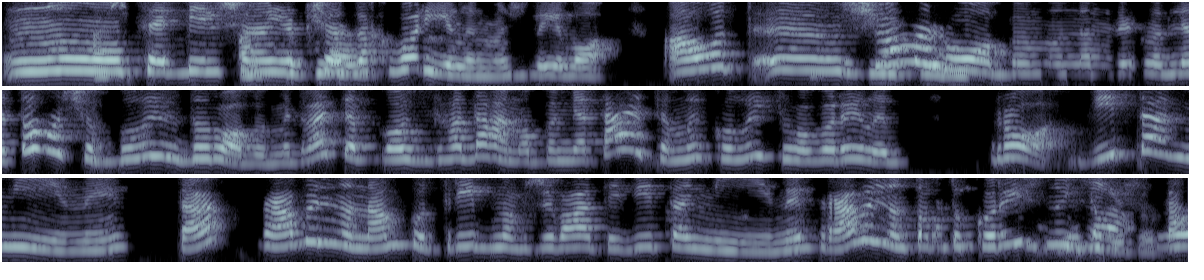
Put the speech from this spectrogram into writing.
Ну, А це більше, а що якщо для- захворіли, можливо. А от е, Що що ми робимо, наприклад, для того, щоб були здоровими? Давайте ось згадаємо, пам'ятаєте, ми колись говорили про вітаміни. Так, правильно, нам потрібно вживати вітаміни, правильно, тобто корисну їжу, так,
